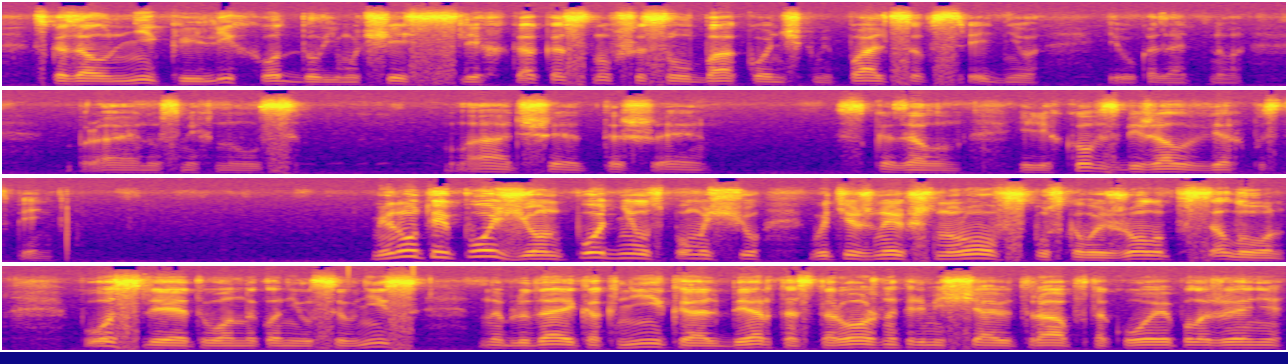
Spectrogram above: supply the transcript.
— сказал Ник, и лих отдал ему честь, слегка коснувшись лба кончиками пальцев среднего и указательного. Брайан усмехнулся. «Младший атташе», — сказал он, и легко взбежал вверх по ступенькам. Минутой позже он поднял с помощью вытяжных шнуров спусковой желоб в салон. После этого он наклонился вниз, наблюдая, как Ник и Альберт осторожно перемещают трап в такое положение,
